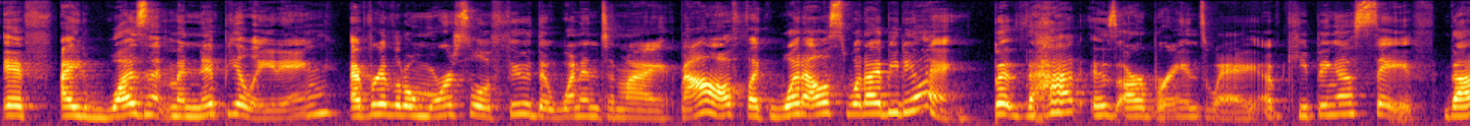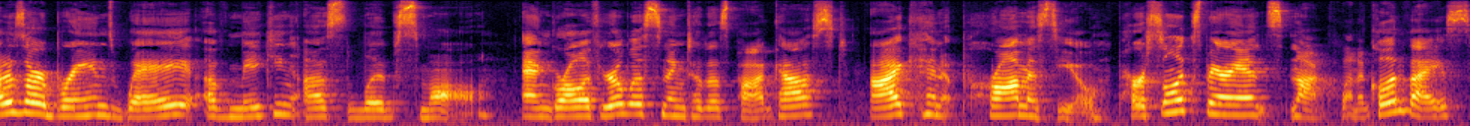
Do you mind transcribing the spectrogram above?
if I wasn't manipulating every little morsel of food that went into my mouth, like what else would I be doing? But that is our brain's way of keeping us safe. That is our brain's way of making us live small. And girl, if you're listening to this podcast, I can promise you, personal experience, not clinical advice,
